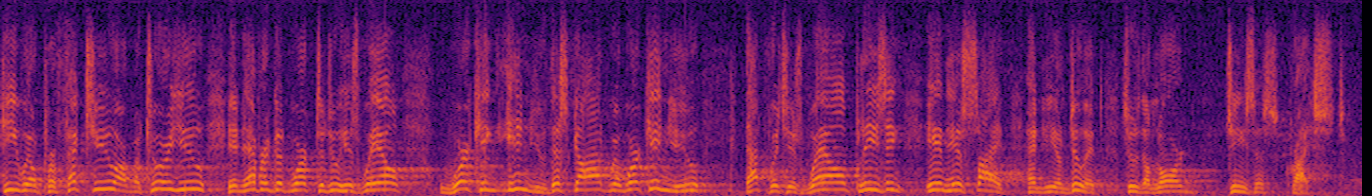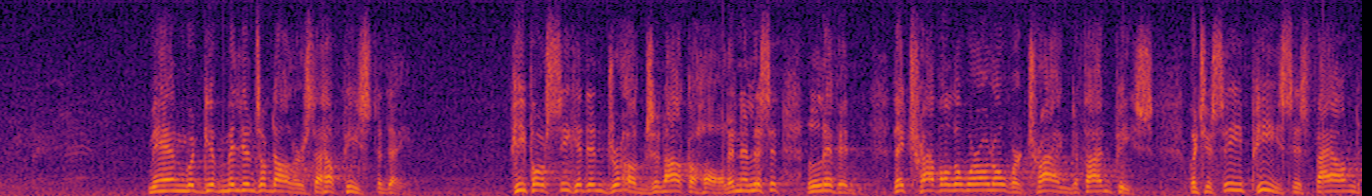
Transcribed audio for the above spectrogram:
He will perfect you or mature you in every good work to do His will, working in you. This God will work in you that which is well pleasing in His sight. And He'll do it through the Lord Jesus Christ. Men would give millions of dollars to have peace today. People seek it in drugs and alcohol and illicit living. They travel the world over trying to find peace. But you see, peace is found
